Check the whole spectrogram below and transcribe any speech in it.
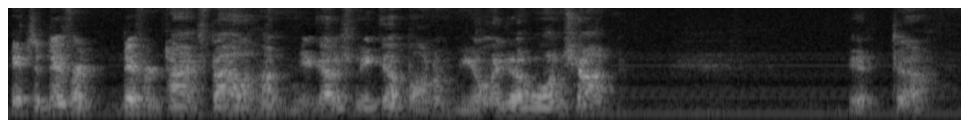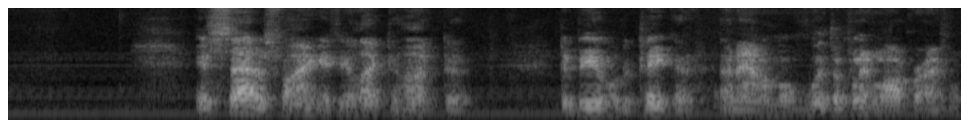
it's a different different time style of hunting. You got to sneak up on them. You only got one shot. It uh, it's satisfying if you like to hunt to to be able to take a, an animal with a flintlock rifle.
